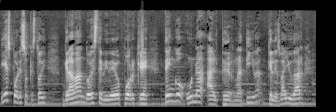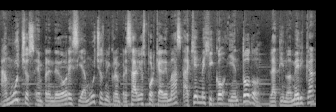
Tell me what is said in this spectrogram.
Y es por eso que estoy grabando este video, porque tengo una alternativa que les va a ayudar a muchos emprendedores y a muchos microempresarios, porque además aquí en México y en todo Latinoamérica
